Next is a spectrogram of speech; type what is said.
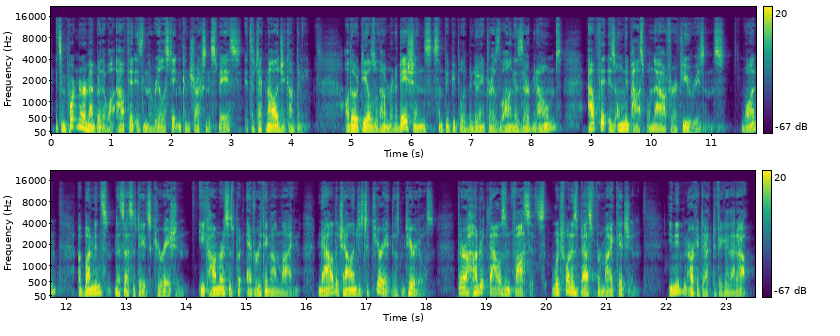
It's important to remember that while Outfit is in the real estate and construction space, it's a technology company. Although it deals with home renovations, something people have been doing for as long as there have been homes, Outfit is only possible now for a few reasons. One, abundance necessitates curation. E-commerce has put everything online. Now the challenge is to curate those materials. There are 100,000 faucets. Which one is best for my kitchen? You need an architect to figure that out.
